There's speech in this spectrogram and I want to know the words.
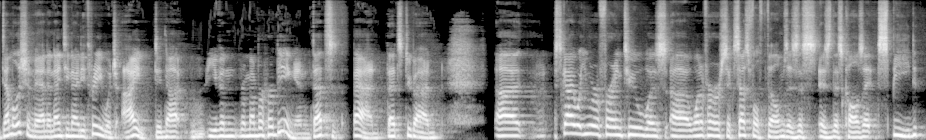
Demolition Man in 1993, which I did not even remember her being in. That's bad. That's too bad. Uh, Sky, what you were referring to was uh, one of her successful films, as this as this calls it, Speed,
